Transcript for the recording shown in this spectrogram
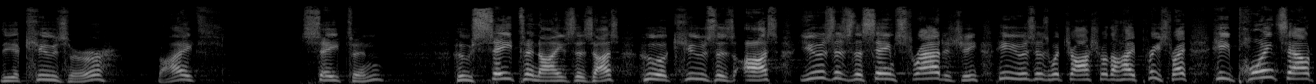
The accuser, right? Satan, who satanizes us, who accuses us, uses the same strategy he uses with Joshua the high priest, right? He points out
